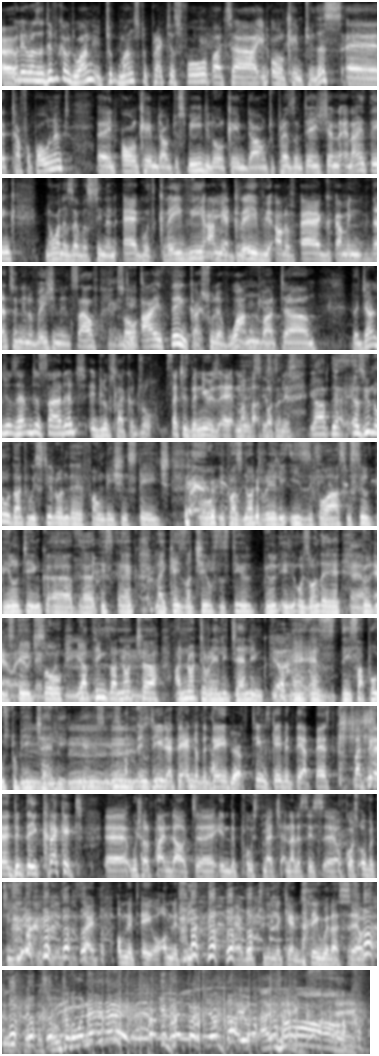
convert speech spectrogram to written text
well, it was a difficult one. It took months to practice for, but uh, it all came to this. Uh, tough opponent. Uh, it all came down to speed. It all came down to presentation. And I think no one has ever seen an egg with gravy. I made gravy out of egg. I mean, that's an innovation in itself. so indeed. I think I should have won, but um, the judges have decided it looks like a draw. Such is the news. Uh, Mafa, Yes, yes, thoughts, please. Yeah, as you know that we're still on the foundation stage, so it was not really easy for us. We're still building uh, the, this egg, like Kaiser Chiefs is still building, was on the building yeah, stage. yeah, so yeah. yeah, things are not uh, are not really gelling uh, as they're supposed to be gelling. Yes, yes. Mm, Indeed, at the end of the day, both teams gave it their best. But uh, did they crack it? Uh, we shall find out uh, in the post-match analysis. Uh, of course, over to you as the audience to decide omelette A or omelette B. uh, we'll tune in again. Stay with us. Uh, breakfast, I.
